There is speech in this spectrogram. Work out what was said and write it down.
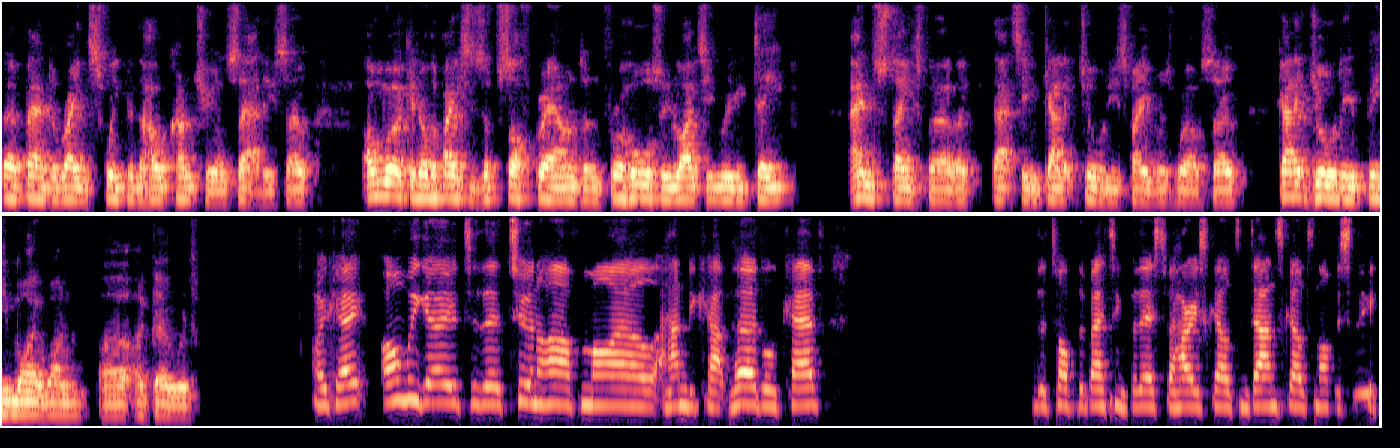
uh, band of rain sweeping the whole country on Saturday. So I'm working on the basis of soft ground, and for a horse who likes it really deep and stays further, that's in Gallic Geordie's favour as well. So Gallic Geordie would be my one. Uh, I go with. Okay, on we go to the two and a half mile handicap hurdle, Kev. The top of the betting for this for Harry Skelton, Dan Skelton, obviously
